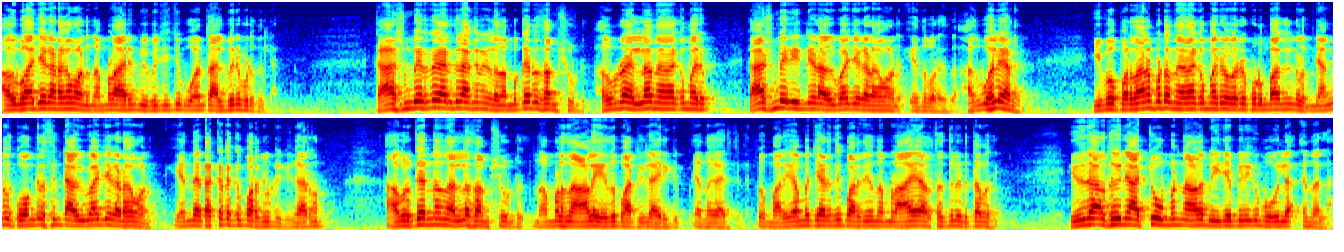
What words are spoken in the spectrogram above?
അവിഭാജ്യ ഘടകമാണ്. നമ്മളാരും വിഭജിച്ച് പോകാൻ താല്പര്യപ്പെടുന്നില്ല. കാശ്മീരിന്റെ കാര്യത്തിൽ അങ്ങനെയല്ല. നമുക്ക് തന്നെ സംശയമുണ്ട്. അതുകൊണ്ടാണ് എല്ലാ നേതാക്കന്മാരും കാശ്മീർ ഇന്ത്യയുടെ അവിഭാജ്യ ഘടകമാണ് എന്ന് പറയുന്നത്. അതുപോലെയാണ് ഇപ്പോൾ പ്രധാനപ്പെട്ട നേതാക്കന്മാരും അവരുടെ കുടുംബാംഗങ്ങളും ഞങ്ങൾ കോൺഗ്രസിന്റെ അവിഭാജ്യ ഘടകമാണ് എന്ന് ഇടക്കിടക്ക് പറഞ്ഞുകൊണ്ടിരിക്കും. കാരണം അവർക്ക് തന്നെ നല്ല സംശയമുണ്ട്. നമ്മൾ നാളെ ഏത് പാർട്ടിയിലായിരിക്കും എന്ന കാര്യത്തിൽ. ഇപ്പോൾ മറിയാമ്മ ചേട്ടത്തി പറഞ്ഞത് നമ്മൾ ആ അർത്ഥത്തിൽ എടുത്താൽ മതി. ഇതിന്റെ അർത്ഥം ഇനി അച്ചു ഉമ്മൻ നാളെ ബി ജെ പിയിലേക്ക് പോവില്ല എന്നല്ല.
